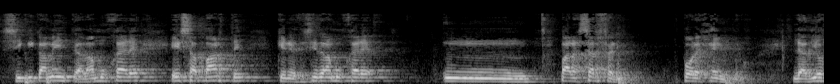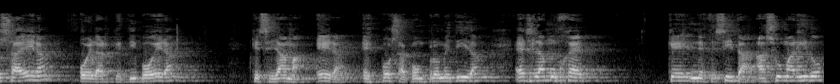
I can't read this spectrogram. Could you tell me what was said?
psíquicamente a las mujeres esa parte que necesitan las mujeres mm, para ser feliz. Por ejemplo, la diosa Hera o el arquetipo Hera, que se llama Hera, esposa comprometida, es la mujer que necesita a su marido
